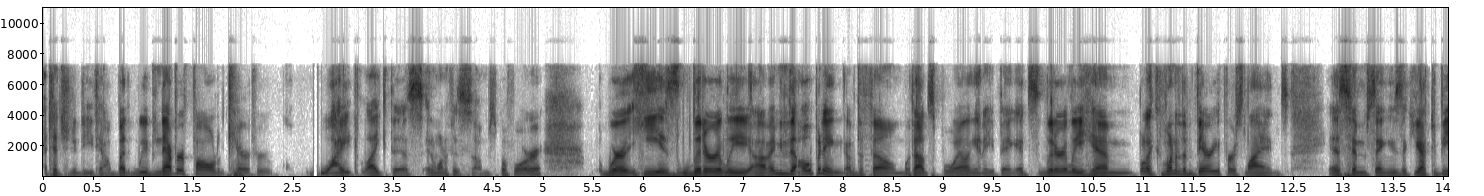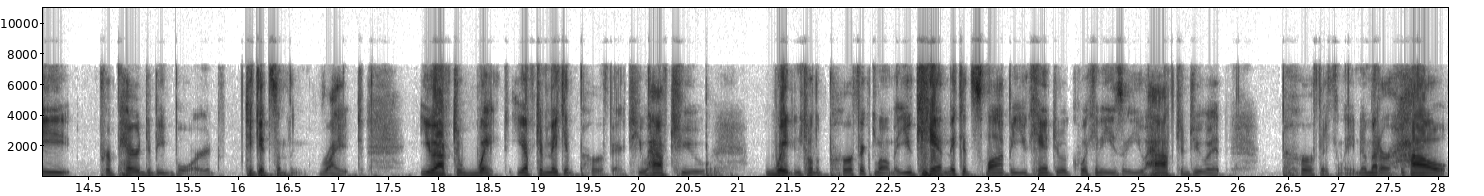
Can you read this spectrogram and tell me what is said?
attention to detail. But we've never followed a character White like this in one of his films before, where he is literally. Uh, I mean, the opening of the film, without spoiling anything, it's literally him. Like one of the very first lines is him saying, "He's like, you have to be prepared to be bored to get something right. You have to wait. You have to make it perfect. You have to." Wait until the perfect moment. You can't make it sloppy. You can't do it quick and easy. You have to do it perfectly, no matter how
